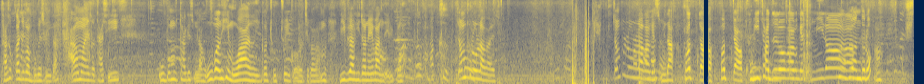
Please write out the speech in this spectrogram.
다섯 가지만 보겠습니다. 다음 화에서 다시 5번부터 하겠습니다. 5번 힘. 와 이거 좋죠 이거. 제가 한번 리뷰하기 전에 해봤는데 일단 마크 점프로 올라가야지. 점프로 올라가겠습니다. 헛자 헛자 고기 찾으러 가겠습니다. 왜 안 들어? 어. 쉿.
